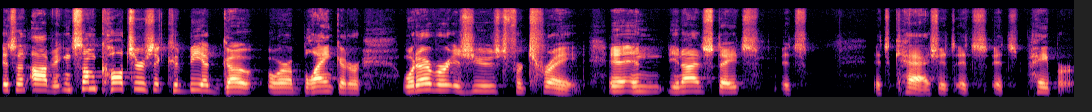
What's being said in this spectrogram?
it's an object. In some cultures, it could be a goat or a blanket or whatever is used for trade. In, in the United States, it's, it's cash, it's, it's, it's paper.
